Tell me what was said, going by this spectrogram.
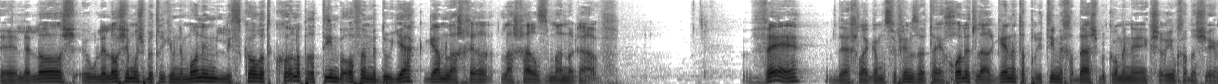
אה, ללא, וללא שימוש בטריקים מנמונים, לזכור את כל הפרטים באופן מדויק גם לאחר, לאחר זמן רב. ובדרך כלל גם מוסיפים לזה את היכולת לארגן את הפריטים מחדש בכל מיני הקשרים חדשים.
